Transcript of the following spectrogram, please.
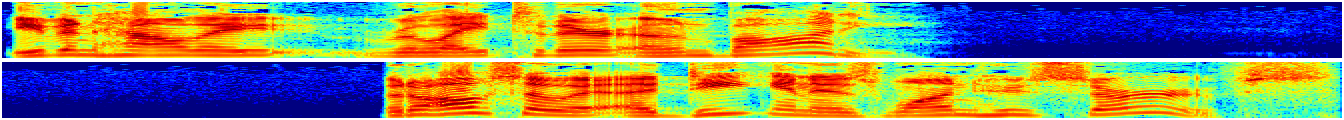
even how they relate to their own body. But also, a deacon is one who serves.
